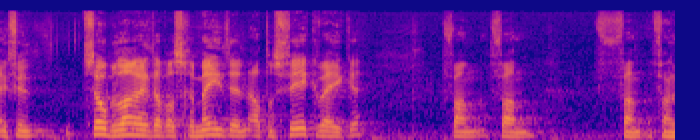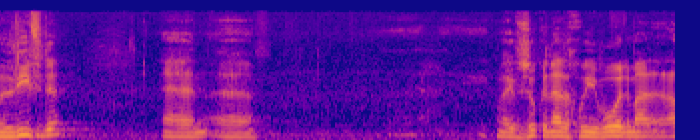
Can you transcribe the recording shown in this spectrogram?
Ik vind het zo belangrijk dat we als gemeente een atmosfeer kweken van, van, van, van liefde. En uh, ik moet even zoeken naar de goede woorden, maar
